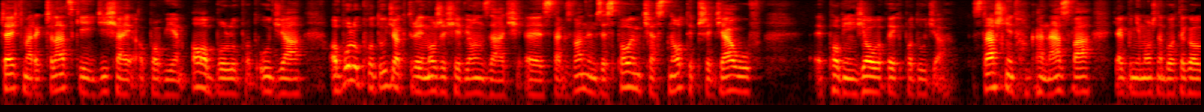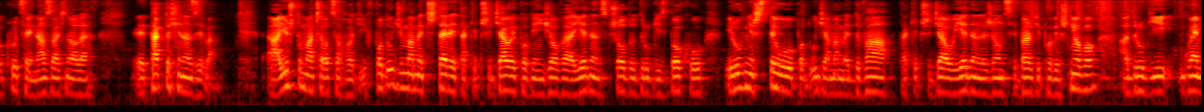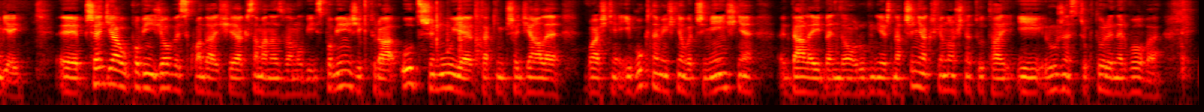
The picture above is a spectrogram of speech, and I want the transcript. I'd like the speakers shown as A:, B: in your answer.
A: Cześć, Marek Czelacki. Dzisiaj opowiem o bólu podudzia. O bólu podudzia, który może się wiązać e, z tak zwanym zespołem ciasnoty przedziałów e, powięziowych podudzia. Strasznie długa nazwa, jakby nie można było tego krócej nazwać, no ale e, tak to się nazywa. A już tłumaczę o co chodzi. W podudziu mamy cztery takie przedziały powięziowe, jeden z przodu, drugi z boku i również z tyłu podudzia mamy dwa takie przedziały, jeden leżący bardziej powierzchniowo, a drugi głębiej. Y, przedział powięziowy składa się, jak sama nazwa mówi, z powięzi, która utrzymuje w takim przedziale właśnie i włókna mięśniowe czy mięśnie, Dalej będą również naczynia krwionośne tutaj i różne struktury nerwowe.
